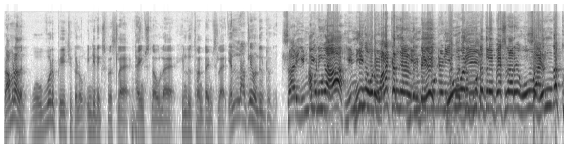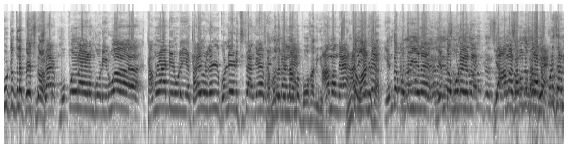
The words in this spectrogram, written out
ராமநாதன் ஒவ்வொரு பேச்சுக்களும் இந்தியன் எக்ஸ்பிரஸ்ல டைம்ஸ் நவுல ஹிந்துஸ்தான் டைம்ஸ்ல எல்லாத்துலயும் வந்துகிட்டு இருக்கு சார் நீங்க நீங்க ஒரு வழக்கறிஞர் இருந்துகிட்டு ஒவ்வொரு கூட்டத்திலையும் பேசினாரு ஒவ்வொரு. எந்த கூட்டத்துல பேசினார் சார் முப்பதனாயிரம் கோடி ரூபாய் தமிழ்நாட்டினுடைய தலைவர்கள் கொள்ளையடிச்சிட்டாங்க சொன்னாங்க. இல்லாம போகாதீங்க. ஆமாங்க இங்க வாங்க சார். எந்த பத்திரிகையில எந்த ஊடகத்துல. ஆமா சம்பந்தம் இல்லாம எப்படி சார்?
